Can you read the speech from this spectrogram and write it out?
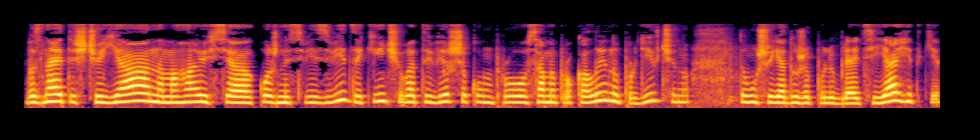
Ви знаєте, що я намагаюся кожний свій звіт закінчувати віршиком про саме про калину, про дівчину, тому що я дуже полюбляю ці ягідки.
